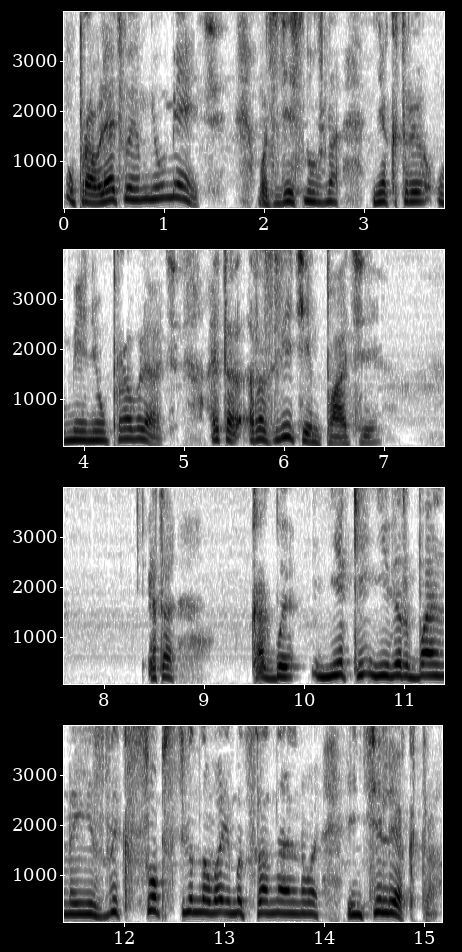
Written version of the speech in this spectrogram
управлять вы им не умеете. Вот здесь нужно некоторое умение управлять. Это развитие эмпатии. Это как бы некий невербальный язык собственного эмоционального интеллекта.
